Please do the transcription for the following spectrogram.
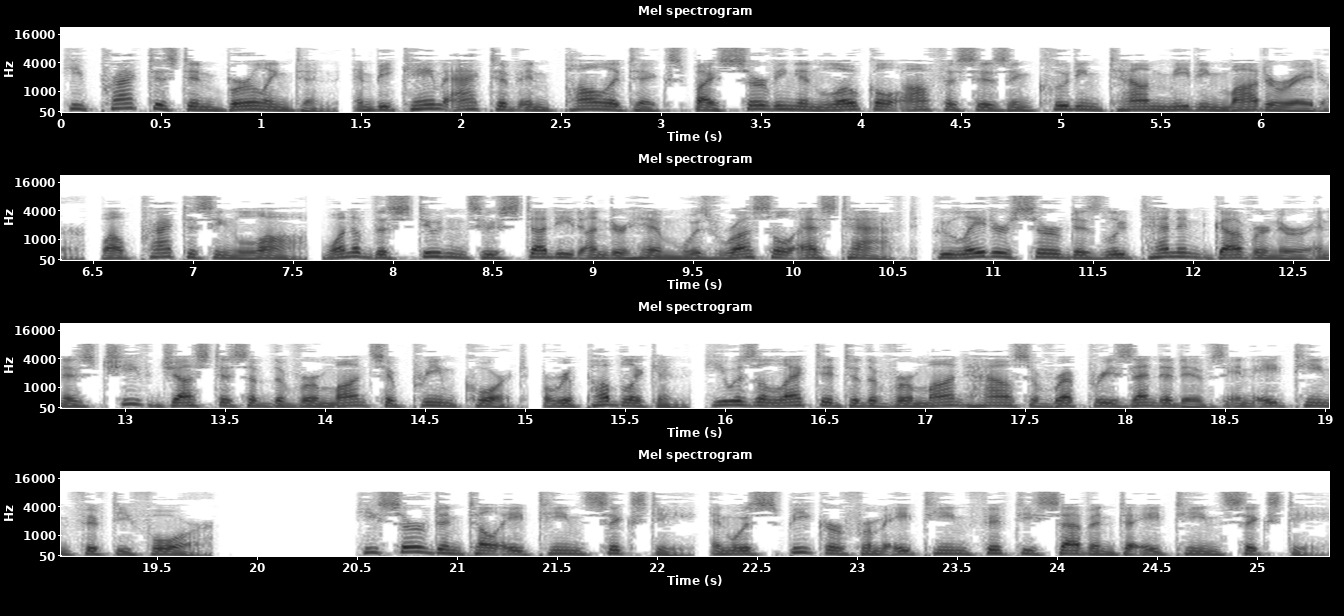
He practiced in Burlington, and became active in politics by serving in local offices including town meeting moderator. While practicing law, one of the students who studied under him was Russell S. Taft, who later served as lieutenant governor and as Chief Justice of the Vermont Supreme Court. A Republican, he was elected to the Vermont House of Representatives in 1854. He served until 1860, and was Speaker from 1857 to 1860.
